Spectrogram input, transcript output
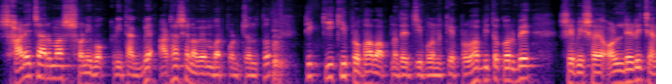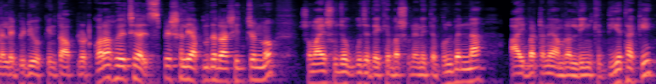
সাড়ে চার মাস শনি বক্রি থাকবে আঠাশে নভেম্বর পর্যন্ত। ঠিক কী কী প্রভাব আপনাদের জীবনকে প্রভাবিত করবে সে বিষয়ে অলরেডি চ্যানেলে ভিডিও কিন্তু আপলোড করা হয়েছে স্পেশালি আপনাদের রাশির জন্য। সময়, সুযোগ বুঝে দেখে বা শুনে নিতে ভুলবেন না। আই বাটনে আমরা লিংক দিয়ে থাকি।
